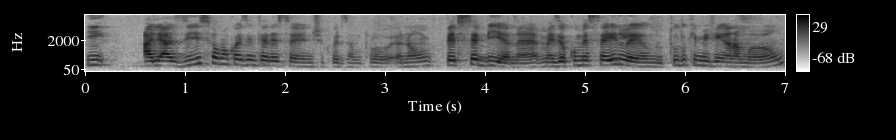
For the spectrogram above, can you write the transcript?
E, aliás, isso é uma coisa interessante, por exemplo, eu não percebia, né? Mas eu comecei lendo tudo que me vinha na mão.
